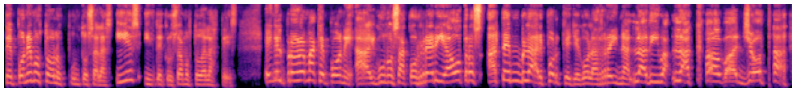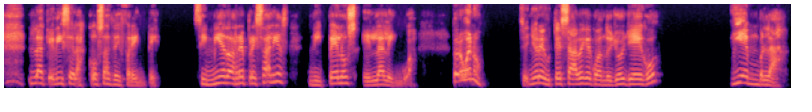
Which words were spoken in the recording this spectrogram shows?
te ponemos todos los puntos a las IES y te cruzamos todas las T's. En el programa que pone a algunos a correr y a otros a temblar porque llegó la reina, la diva, la caballota, la que dice las cosas de frente, sin miedo a represalias ni pelos en la lengua. Pero bueno, Señores, usted sabe que cuando yo llego, tiembla,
